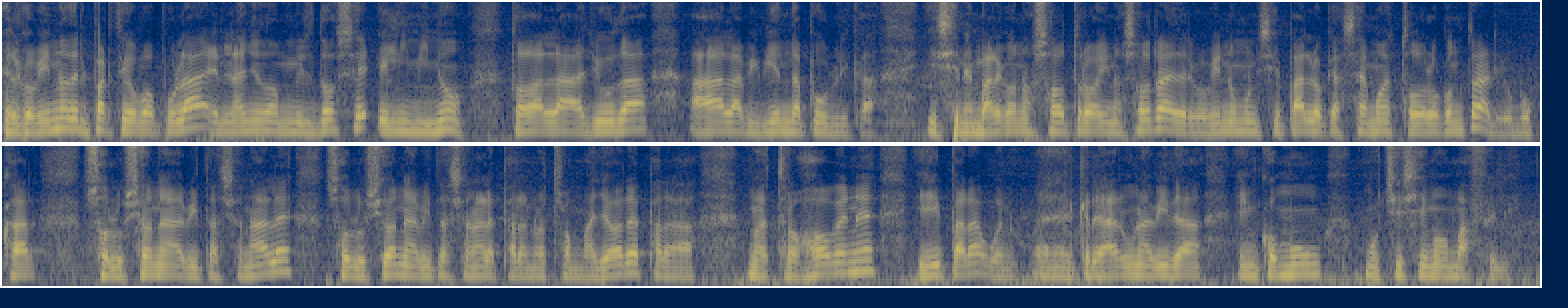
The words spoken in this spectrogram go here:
El gobierno del Partido Popular en el año 2012 eliminó todas las ayudas a la vivienda pública y sin embargo nosotros y nosotras desde el gobierno municipal lo que hacemos es todo lo contrario, buscar soluciones habitacionales, soluciones habitacionales para nuestros mayores, para nuestros jóvenes y para bueno, eh, crear una vida en común muchísimo más feliz.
